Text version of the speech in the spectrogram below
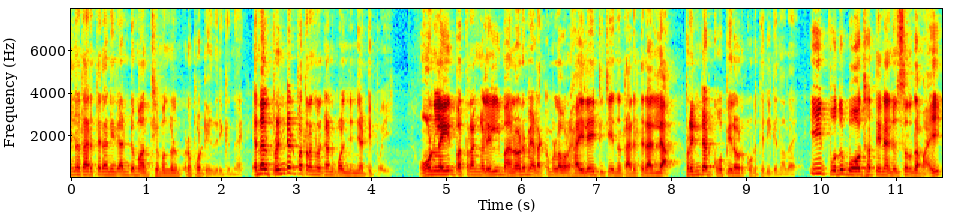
എന്ന തരത്തിലാണ് ഈ രണ്ട് മാധ്യമങ്ങളും റിപ്പോർട്ട് ചെയ്തിരിക്കുന്നത്. എന്നാൽ പ്രിന്റഡ് പത്രങ്ങൾ കണ്ടപ്പോൾ ഞാൻ ഞെട്ടിപ്പോയി. ഓൺലൈൻ പത്രങ്ങളിൽ മനോരമ അടക്കമുള്ളവർ ഹൈലൈറ്റ് ചെയ്യുന്ന തരത്തിലല്ല പ്രിന്റഡ് കോപ്പിയിൽ അവർ കൊടുത്തിരിക്കുന്നത്. ഈ പൊതുബോധത്തിനനുസൃതമായി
